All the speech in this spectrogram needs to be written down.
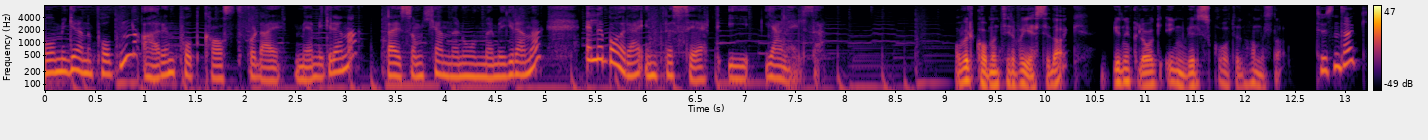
Og Migrenepodden er en podkast for deg med migrene, deg som kjenner noen med migrene, eller bare er interessert i hjernehelse. Og velkommen til vår gjest i dag, gynekolog Ingvild Skåtun Hannestad. Tusen takk.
